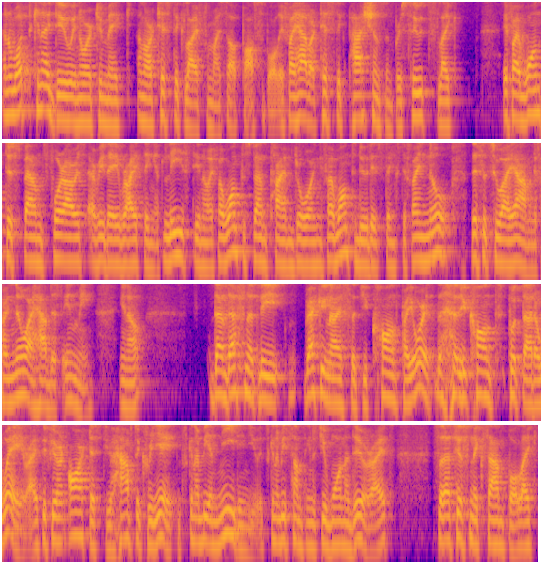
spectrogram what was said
And what can I do in order to make an artistic life for myself possible? If I have artistic passions and pursuits, like if I want to spend four hours every day writing at least, you know, if I want to spend time drawing, if I want to do these things, if I know this is who I am, and if I know I have this in me, you know, then definitely recognize that you can't prioritize, you can't put that away, right? If you're an artist, you have to create. It's going to be a need in you. It's going to be something that you want to do, right? So that's just an example. Like,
